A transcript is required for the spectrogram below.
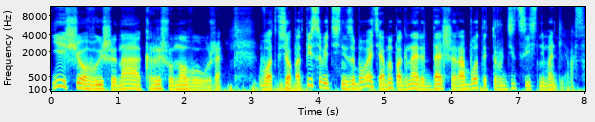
еще выше, на крышу новую уже. Вот, все, подписывайтесь, не забывайте, а мы погнали дальше работать, трудиться и снимать для вас.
